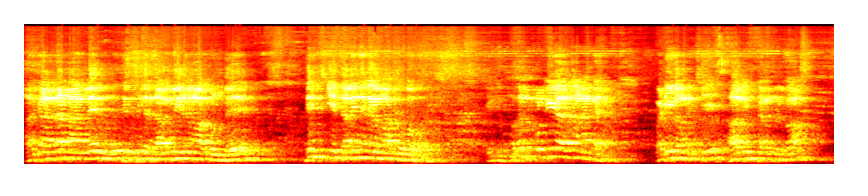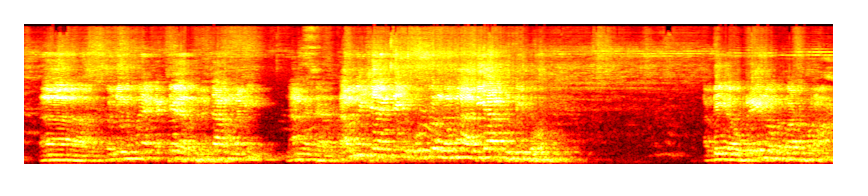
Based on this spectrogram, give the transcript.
அதுக்காக தான் நாங்களே வந்து திருச்சியை தலைமையிடமாக கொண்டு திருச்சியை தலைநகரமாக்குவோம் எங்க முதல் கொள்கையே நாங்க வடிவமைச்சு ஆபீஸ் திறந்திருக்கோம் கொஞ்சம் கொஞ்சமா கட்சியை பிரச்சாரம் பண்ணி நாங்க இந்த தலைமைச் செயலகத்தை கொண்டு வந்தோம்னா அதிகாரம் கொடுத்துக்கிட்டோம். அப்படிங்கிற ஒரே நோக்கத்தோட போனோம்.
